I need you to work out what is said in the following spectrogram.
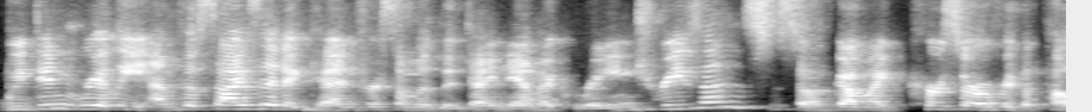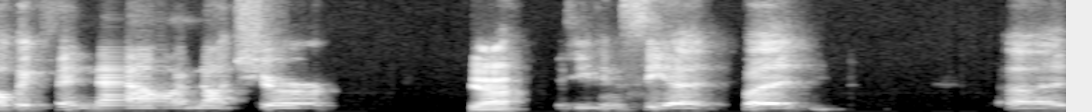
we didn't really emphasize it again for some of the dynamic range reasons. So I've got my cursor over the pelvic fin now. I'm not sure yeah. if you can see it, but uh,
